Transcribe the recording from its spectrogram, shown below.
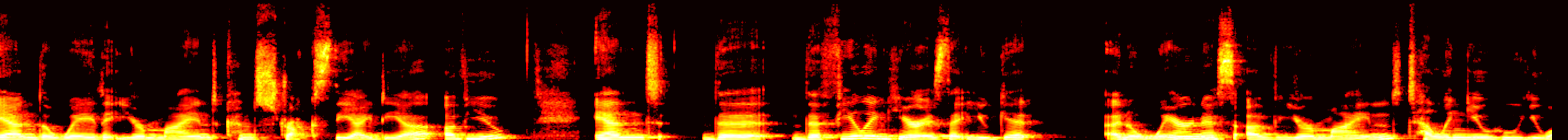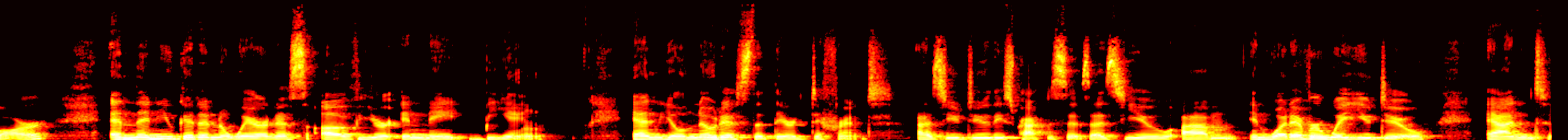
and the way that your mind constructs the idea of you. And the the feeling here is that you get an awareness of your mind telling you who you are, and then you get an awareness of your innate being. And you'll notice that they're different as you do these practices, as you, um, in whatever way you do. And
